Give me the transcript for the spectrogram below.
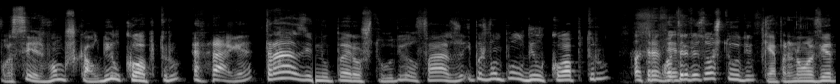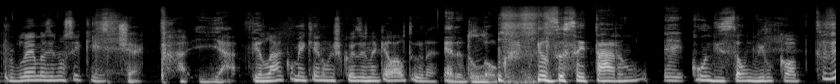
vocês vão buscá-lo de helicóptero a Braga, trazem-no para o estúdio, ele faz, e depois vão pô-lo de helicóptero Outra vez. outra vez ao estúdio, que é para não haver problemas e não sei o quê. Check. Pá, yeah. Vê lá como é que eram as coisas naquela altura. Era de loucos. Eles aceitaram a condição de helicóptero. De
